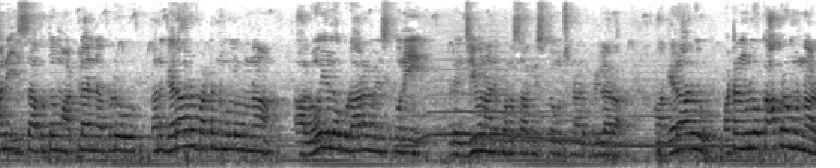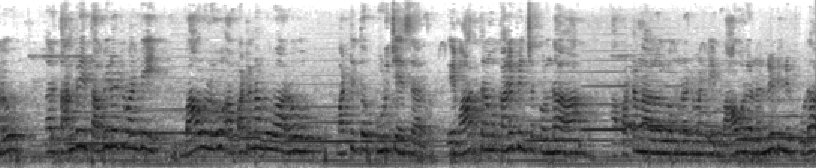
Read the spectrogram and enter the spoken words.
అని ఇస్సాకుతో మాట్లాడినప్పుడు తను గెరారు పట్టణములో ఉన్న ఆ లోయలో గుడారం వేసుకొని మరి జీవనాన్ని కొనసాగిస్తూ ఉంటున్నాడు ప్రిలరా ఆ గెరారు పట్టణంలో కాపురం ఉన్నాడు. మరి తండ్రి తవ్వినటువంటి బావులు ఆ పట్టణపు వారు మట్టితో పూడి చేశారు. ఏమాత్రము కనిపించకుండా ఆ పట్టణాలలో ఉన్నటువంటి బావులనన్నిటిని కూడా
